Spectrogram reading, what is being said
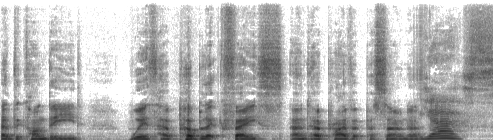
at the Candide with her public face and her private persona, Yes.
